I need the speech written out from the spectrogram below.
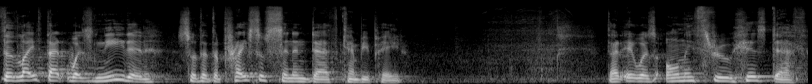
the life that was needed so that the price of sin and death can be paid that it was only through his death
